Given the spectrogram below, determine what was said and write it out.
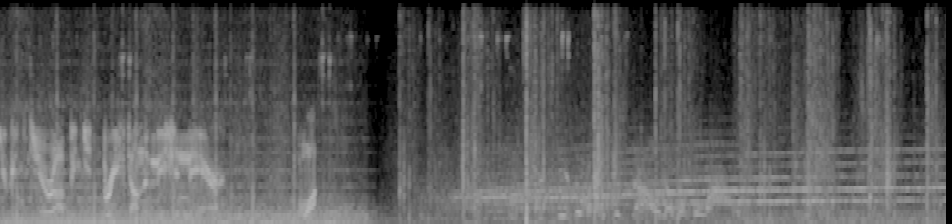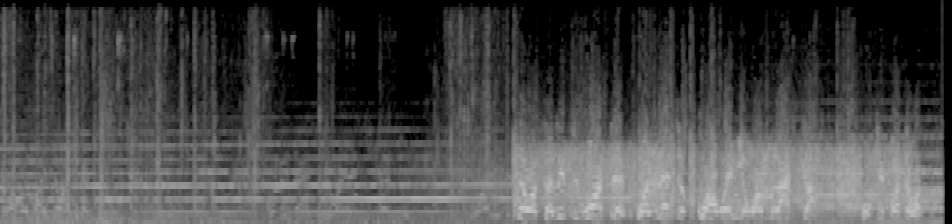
You can gear up and get briefed on the mission there. What? Na wasaliti wote walete kwa wenye mamlaka. Ukipata wa...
